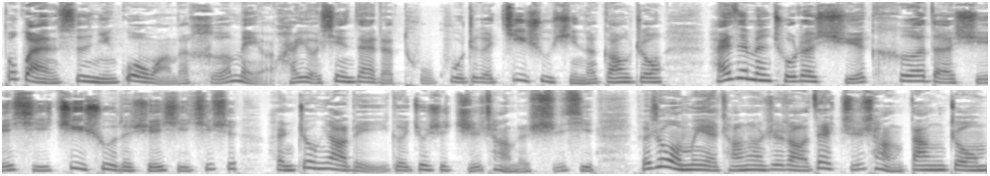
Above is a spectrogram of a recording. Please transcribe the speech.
不管是您过往的和美，还有现在的土库这个技术型的高中，孩子们除了学科的学习、技术的学习，其实很重要的一个就是职场的实习。可是我们也常常知道，在职场当中，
